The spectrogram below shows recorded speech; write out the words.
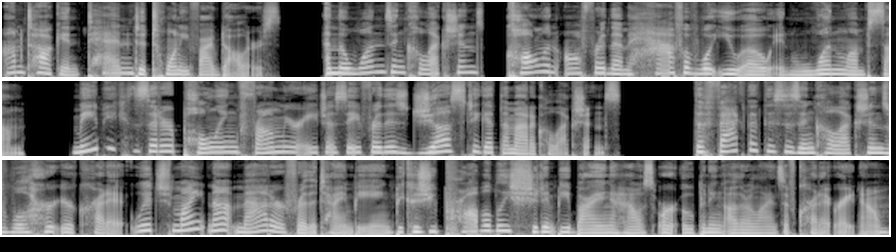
I'm talking 10 to $25. And the ones in collections, call and offer them half of what you owe in one lump sum. Maybe consider pulling from your HSA for this just to get them out of collections. The fact that this is in collections will hurt your credit, which might not matter for the time being because you probably shouldn't be buying a house or opening other lines of credit right now.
